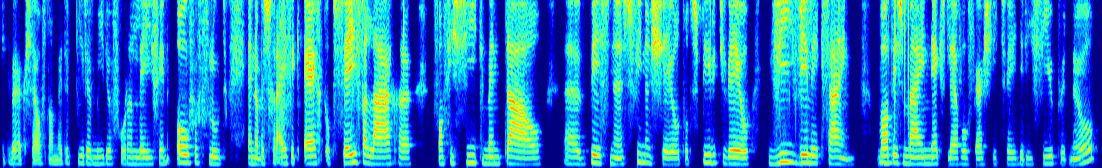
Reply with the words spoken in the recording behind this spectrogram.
Ik werk zelf dan met de piramide voor een leven in overvloed. En dan beschrijf ik echt op zeven lagen van fysiek, mentaal, uh, business, financieel tot spiritueel. Wie wil ik zijn? Wat mm. is mijn next level versie 234.0?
